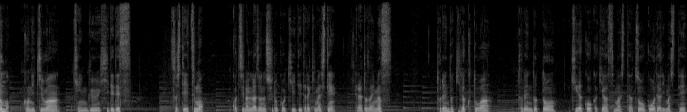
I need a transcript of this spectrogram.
どうも、こんにちは。キングヒデです。そしていつもこちらのラジオの収録を聞いていただきましてありがとうございます。トレンド企画とは、トレンドと企画を掛け合わせました造語でありまして、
